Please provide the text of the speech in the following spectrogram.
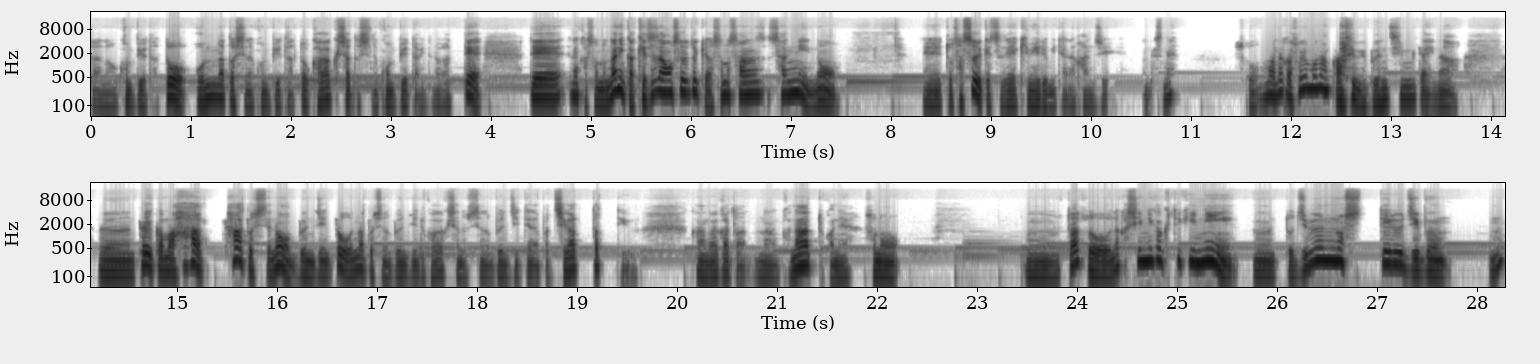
ー、あの、コンピューターと、女としてのコンピューターと、科学者としてのコンピューターみたいなのがあって、で、なんかその何か決断をするときは、その 3, 3人の、えっ、ー、と、多数決で決めるみたいな感じなんですね。そう。まあ、だからそれもなんかある意味文人みたいな、うん、というか、まあ母、母としての文人と女としての文人と科学者としての文人っていうのはやっぱ違ったっていう考え方なのかなとかね、その、うんと、あと、なんか心理学的に、うんと、自分の知ってる自分、ん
